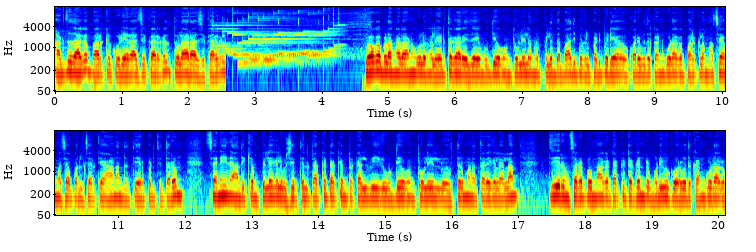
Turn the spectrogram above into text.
அடுத்ததாக பார்க்கக்கூடிய ராசிக்காரர்கள் துலா ராசிக்காரர்கள் யோக பலங்கள் அனுகூலங்கள் எடுத்தகார ஜெயம் உத்தியோகம் தொழில் அமைப்பில் இந்த பாதிப்புகள் படிப்படியாக குறைவது கண்கூடாக பார்க்கலாம் அசையமசா பொருள் சேர்க்கை ஆனந்தத்தை ஏற்படுத்தி தரும். சனியின் ஆதிக்கம் பிள்ளைகள் விஷயத்தில் டக்கு டக்கென்று கல்வி உத்தியோகம் தொழில் திருமண தடைகள் எல்லாம் தீரும் சிறப்புமாக டக்கு டக்கென்று முடிவுக்கு வருவது கண்கூடாக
